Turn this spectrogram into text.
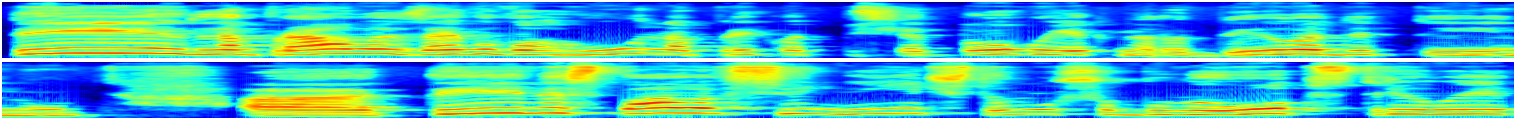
ти набрала зайву вагу, наприклад, після того, як народила дитину, Е, ти не спала всю ніч, тому що були обстріли,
